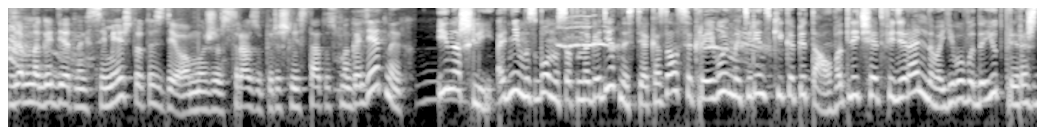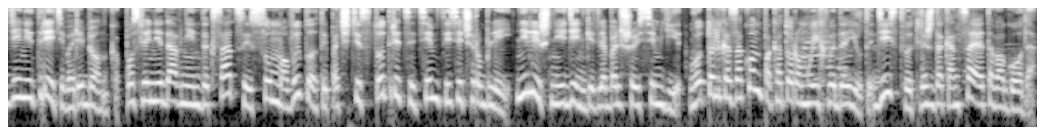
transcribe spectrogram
для многодетных семей что-то сделал. Мы же сразу перешли в статус многодетных. И нашли. Одним из бонусов многодетности оказался краевой материнский капитал. В отличие от федерального, его выдают при рождении третьего ребенка. После недавней индексации сумма выплаты почти 137 тысяч рублей. Не лишние деньги для большой семьи. Вот только закон, по которому их выдают, действует лишь до конца этого года.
